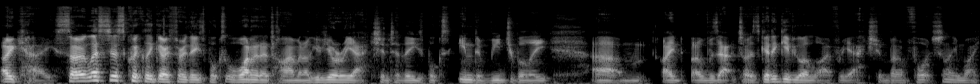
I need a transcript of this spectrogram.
Okay, so let's just quickly go through these books one at a time, and I'll give you a reaction to these books individually. Um, I, I, was at, I was going to give you a live reaction, but unfortunately, my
